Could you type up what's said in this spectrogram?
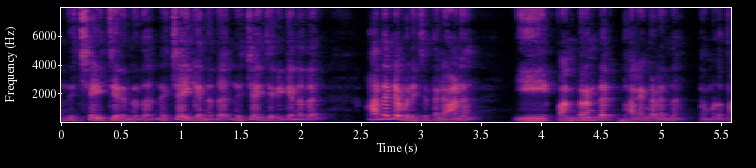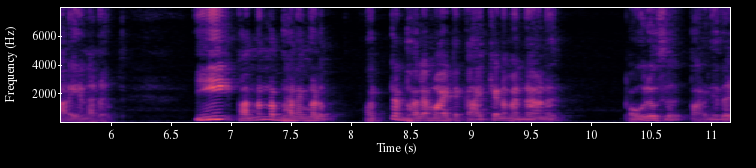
നിശ്ചയിച്ചിരുന്നത് നിശ്ചയിക്കുന്നത് നിശ്ചയിച്ചിരിക്കുന്നത്. അതിന്റെ വെളിച്ചത്തിലാണ് ഈ പന്ത്രണ്ട് ഫലങ്ങളെന്ന് നമ്മൾ പറയുന്നത്. ഈ പന്ത്രണ്ട് ഫലങ്ങളും ഒറ്റ ഫലമായിട്ട് കായ്ക്കണമെന്നാണ് പൗലോസ് പറഞ്ഞത്.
